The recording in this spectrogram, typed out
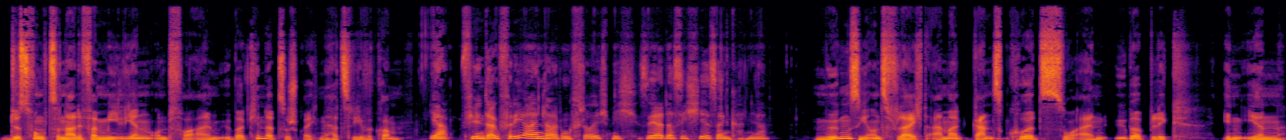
dysfunktionale Familien und vor allem über Kinder zu sprechen. Herzlich willkommen. Ja, vielen Dank für die Einladung. Freue ich mich sehr, dass ich hier sein kann, ja. Mögen Sie uns vielleicht einmal ganz kurz so einen Überblick in Ihren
